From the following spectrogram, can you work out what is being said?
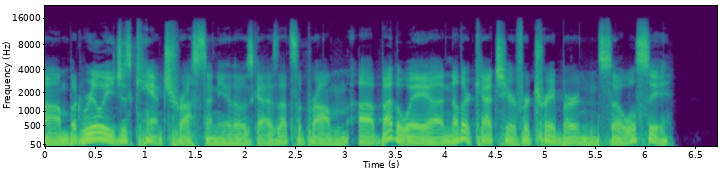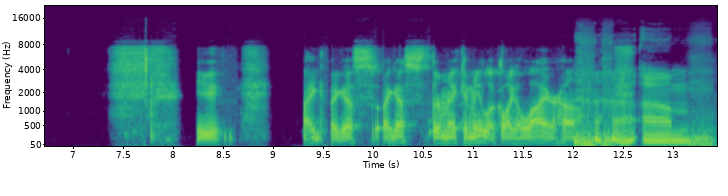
Um, but really, you just can't trust any of those guys. That's the problem. Uh, by the way, uh, another catch here for Trey Burton. So we'll see. You, I, I guess I guess they're making me look like a liar, huh? um,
